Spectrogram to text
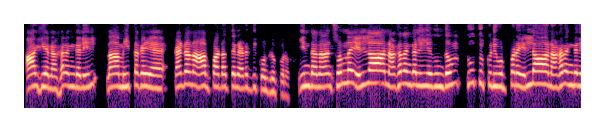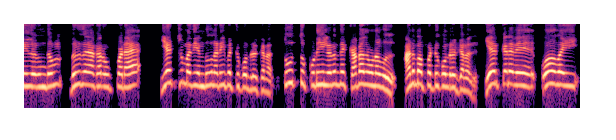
ஆகிய நகரங்களில் நாம் இத்தகைய கண்டன ஆர்ப்பாட்டத்தை நடத்தி கொண்டிருக்கிறோம். இந்த நான் சொன்ன எல்லா நகரங்களில் இருந்தும் தூத்துக்குடி உட்பட எல்லா நகரங்களில் இருந்தும் விருதுநகர் உட்பட ஏற்றுமதி என்பது நடைபெற்றுக் கொண்டிருக்கிறது. தூத்துக்குடியிலிருந்து கடல் உணவு அனுப்பப்பட்டுக் கொண்டிருக்கிறது. ஏற்கனவே கோவை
